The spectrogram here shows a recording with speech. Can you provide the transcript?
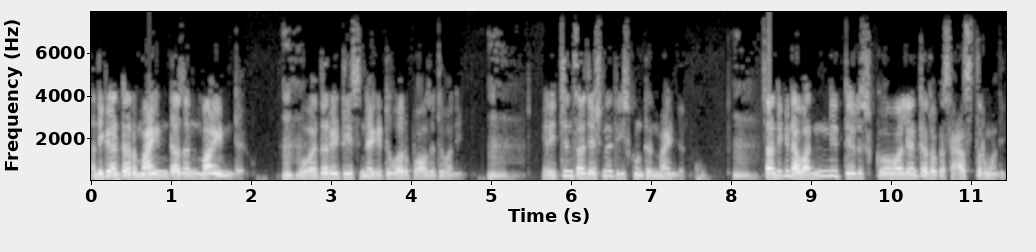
అందుకే అంటారు mind doesn't mind. Whether it is negative or positive అని. మీరు ఇచ్చిన సజెషనే తీసుకుంటుంది మైండ్. సో అందుకని అవన్నీ తెలుసుకోవాలి అంటే అదొక శాస్త్రం అది.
